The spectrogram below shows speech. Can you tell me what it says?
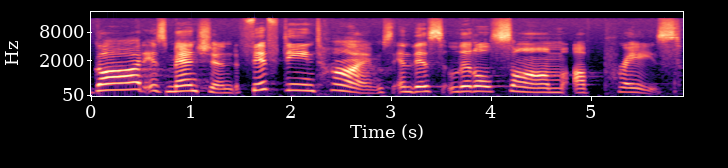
God is mentioned 15 times in this little psalm of praise.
